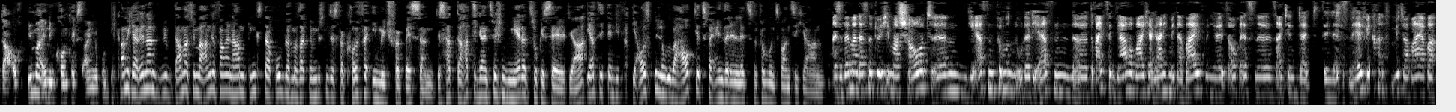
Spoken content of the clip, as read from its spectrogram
da auch immer in dem Kontext eingebunden. Ich kann mich erinnern, wie, damals, wie wir angefangen haben, ging es darum, dass man sagt, wir müssen das Verkäuferimage verbessern. Das hat, da hat sich ja inzwischen mehr dazu gesellt, ja. Wie hat sich denn die, die Ausbildung überhaupt jetzt verändert in den letzten 25 Jahren? Also wenn man das natürlich immer schaut, ähm, die ersten fünf oder die ersten äh, 13 Jahre war ich ja gar nicht mit dabei. Ich bin ja jetzt auch erst äh, seit den, den letzten elf Jahren mit dabei. Aber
